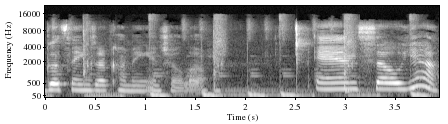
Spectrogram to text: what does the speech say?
good things are coming, inshallah. And so, yeah,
